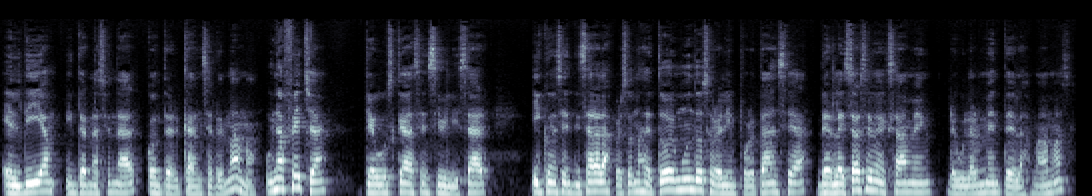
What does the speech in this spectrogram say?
el Día Internacional contra el Cáncer de Mama, una fecha que busca sensibilizar y concientizar a las personas de todo el mundo sobre la importancia de realizarse un examen regularmente de las mamas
